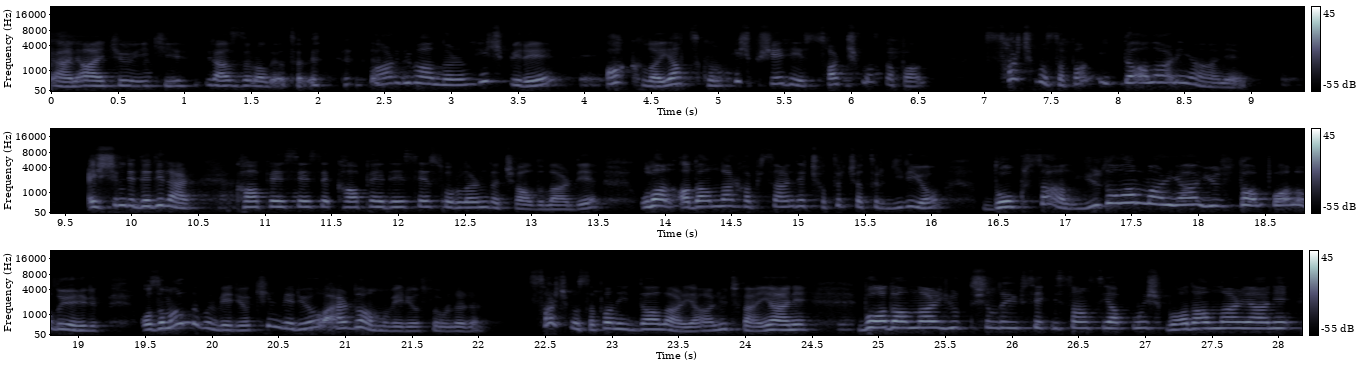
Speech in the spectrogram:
Yani IQ 2 biraz zor oluyor tabii. Argümanların hiçbiri akla yatkın hiçbir şey değil. Saçma sapan, saçma sapan iddialar yani. E şimdi dediler KPSS, KPDS sorularını da çaldılar diye. Ulan adamlar hapishanede çatır çatır giriyor. 90, 100 alan var ya. 100 tam puan alıyor herif. O zaman da mı veriyor? Kim veriyor? Erdoğan mı veriyor soruları? Saçma sapan iddialar ya lütfen. Yani bu adamlar yurt dışında yüksek lisans yapmış. Bu adamlar yani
